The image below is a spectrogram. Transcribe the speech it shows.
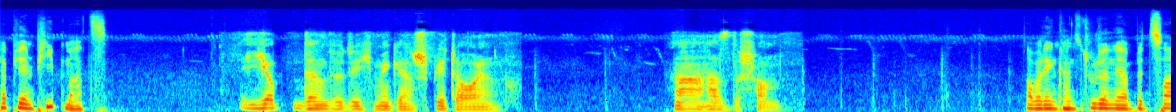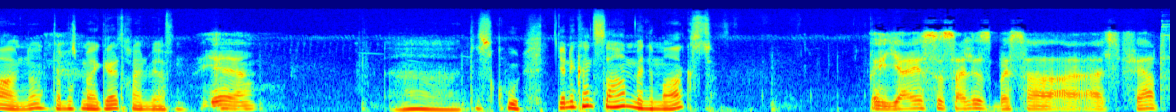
habe hier einen Piepmatz. Jupp, dann würde ich mir ganz später holen. Ah, hast du schon. Aber den kannst du dann ja bezahlen, ne? Da muss man ja Geld reinwerfen. Ja, ja. Ah, das ist cool. Ja, den kannst du haben, wenn du magst. Äh, Ja, ist das alles besser a- als Pferd.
